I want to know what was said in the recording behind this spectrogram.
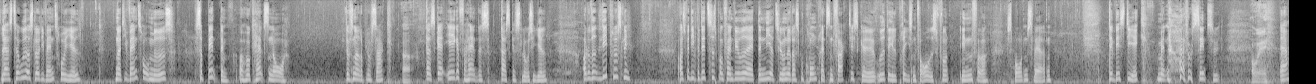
Lad os tage ud og slå de vantro ihjel. Når de vantro mødes, så bind dem og hug halsen over. Det var sådan noget, der blev sagt. Ja. Der skal ikke forhandles, der skal slås ihjel. Og du ved, lige pludselig, også fordi på det tidspunkt fandt vi ud af, at den 29. der skulle kronprinsen faktisk øh, uddele prisen for årets fund inden for sportens verden. Det vidste de ikke, men er du sindssyg. Okay. Ja,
